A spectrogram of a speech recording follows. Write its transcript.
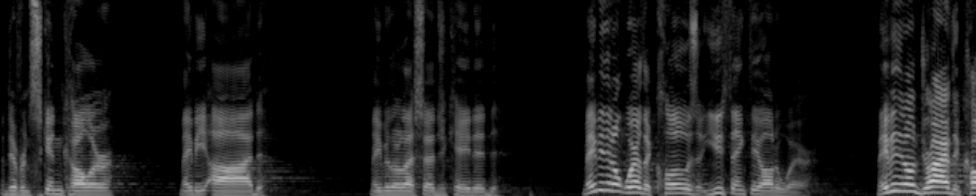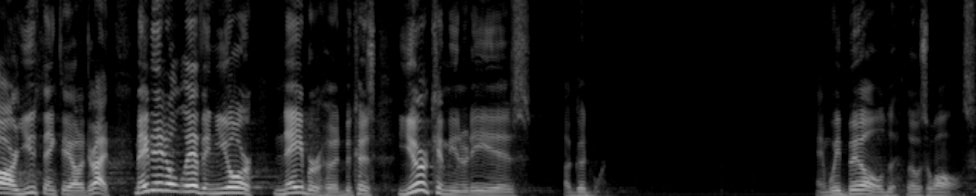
a different skin color, maybe odd, maybe they're less educated, maybe they don't wear the clothes that you think they ought to wear. Maybe they don't drive the car you think they ought to drive. Maybe they don't live in your neighborhood because your community is a good one. And we build those walls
